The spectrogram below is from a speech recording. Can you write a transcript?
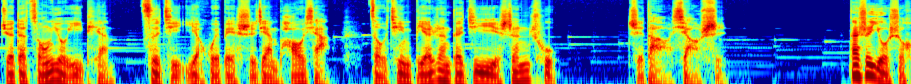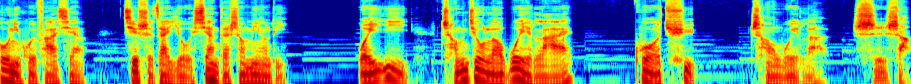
觉得总有一天自己也会被时间抛下，走进别人的记忆深处，直到消失。但是有时候你会发现，即使在有限的生命里，回忆成就了未来，过去成为了。时尚，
